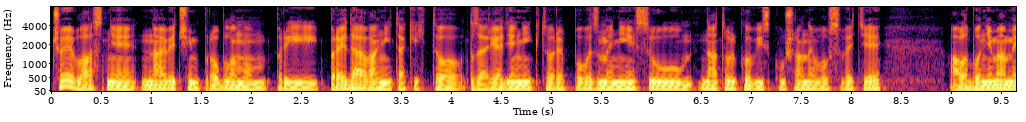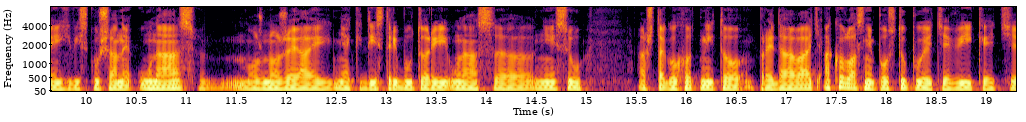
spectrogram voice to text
Čo je vlastne najväčším problémom pri predávaní takýchto zariadení, ktoré povedzme nie sú natoľko vyskúšané vo svete alebo nemáme ich vyskúšané u nás, možno, že aj nejakí distribútory u nás e, nie sú až tak ochotní to predávať. Ako vlastne postupujete vy, keď e,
